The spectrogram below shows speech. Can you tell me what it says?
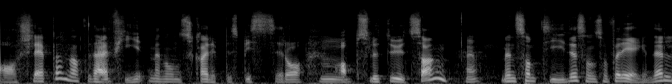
avslepen. At det er fint med noen skarpe spisser og Mm. absolutte utsagn. Ja. Men samtidig, sånn som for egen del,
